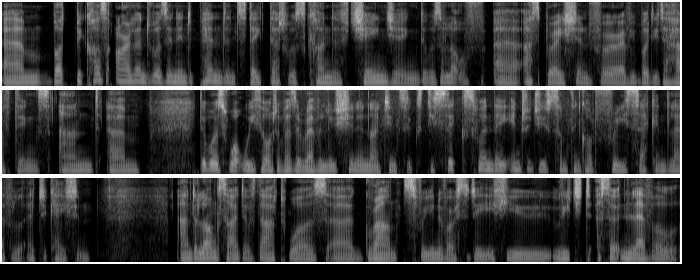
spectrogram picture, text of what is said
Um, but because Ireland was an independent state that was kind of changing, there was a lot of uh, aspiration for everybody to have things. And um, there was what we thought of as a revolution in 1966 when they introduced something called free second level education. And alongside of that was uh, grants for university if you reached a certain level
